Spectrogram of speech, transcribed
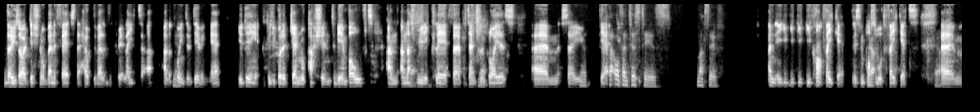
Those are additional benefits that help develop the career later. At the yeah. point of doing it, you're doing it because you've got a general passion to be involved, and and that's yeah. really clear for potential yeah. employers. Um, so yeah, that authenticity is massive and you, you, you can't fake it. It's impossible yeah. to fake it. Yeah. Um,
